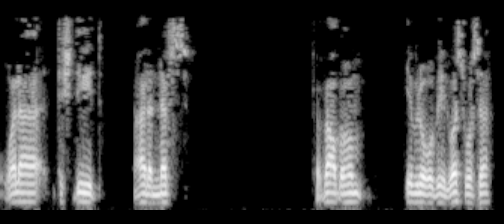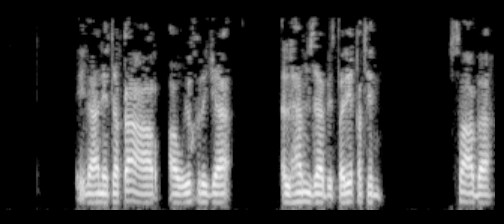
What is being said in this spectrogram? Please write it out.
ولا تشديد على النفس. فبعضهم يبلغ به الوسوسة إلى أن يتقعر أو يخرج الهمزة بطريقة صعبة.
